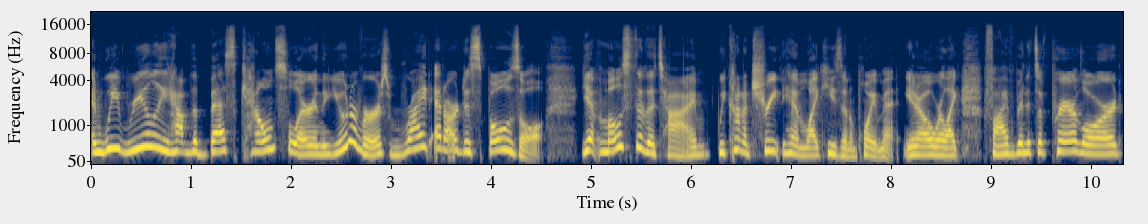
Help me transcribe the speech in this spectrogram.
And we really have the best counselor in the universe right at our disposal. Yet most of the time, we kind of treat him like he's an appointment. You know, we're like, five minutes of prayer, Lord.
